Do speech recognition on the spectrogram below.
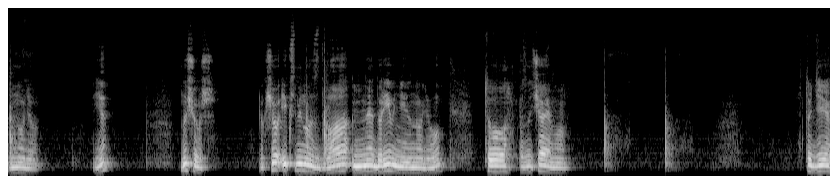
нулю. Є? Ну що ж, якщо х-2 не дорівнює нулю, то позначаємо тоді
